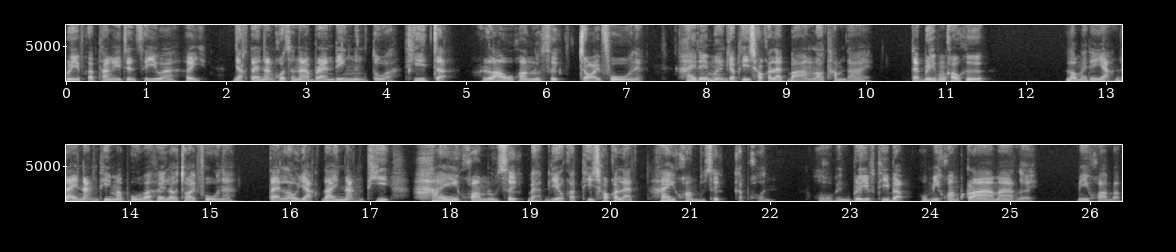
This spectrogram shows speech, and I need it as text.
brief กับทางเอเจนซี่ว่า เฮ้ย อยากได้หนังโฆษณา branding หนึ่งตัว ที่จะเล่าความรู้สึก joyful เนี่ยให้ได้เหมือนกับที่ช็อกโกแลตบาร์ของเราทำได้ แต่ brief ของเขาคือ เราไม่ได้อยากได้หนังที่มาพูดว่าเฮ้ยเราจอยฟูนะ แต่เราอยากได้หนังที่ให้ความรู้สึกแบบเดียวกับที่ช็อกโกแลตให้ความรู้สึกกับคน โอ้เป็น brief ที่แบบโอ้มีความกล้ามากเลย มีความแบบ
